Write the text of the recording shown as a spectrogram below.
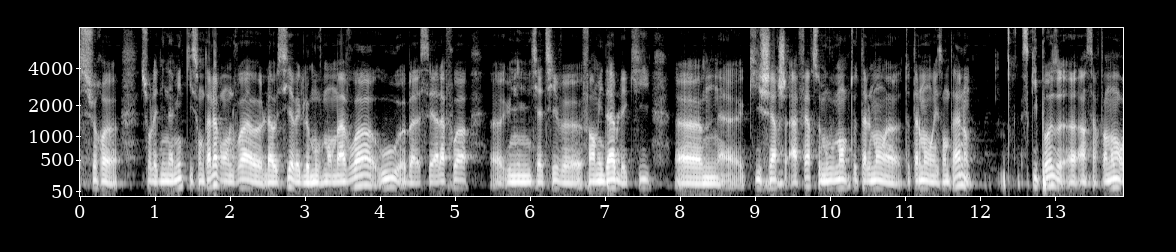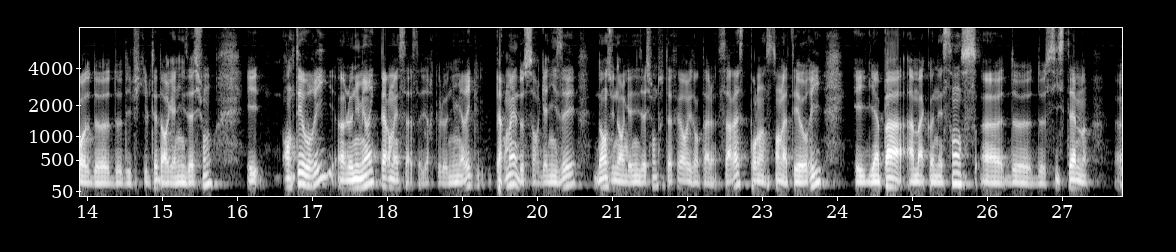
sur, sur les dynamiques qui sont à l'œuvre. On le voit là aussi avec le mouvement Ma Voix où bah, c'est à la fois une initiative formidable et qui, qui cherche à faire ce mouvement totalement, totalement horizontal ce qui pose un certain nombre de, de difficultés d'organisation. Et en théorie, euh, le numérique permet ça, c'est-à-dire que le numérique permet de s'organiser dans une organisation tout à fait horizontale. Ça reste pour l'instant la théorie, et il n'y a pas, à ma connaissance, euh, de, système euh,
